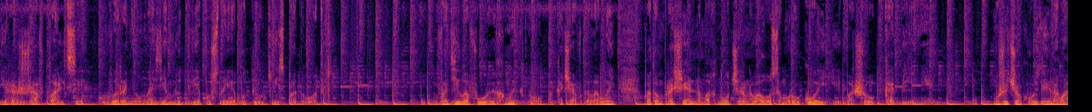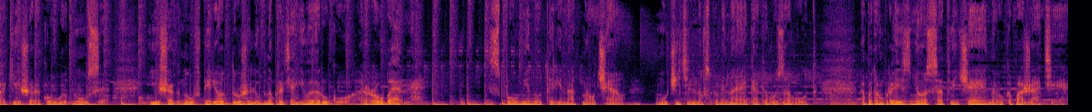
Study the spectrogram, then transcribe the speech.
и, разжав пальцы, выронил на землю две пустые бутылки из-под водки. Водила фуры хмыкнул, покачав головой, потом прощально махнул черноволосому рукой и пошел к кабине. Мужичок возле иномарки широко улыбнулся и шагнул вперед, дружелюбно протягивая руку. «Рубен!» С полминуты Ренат молчал, мучительно вспоминая, как его зовут, а потом произнес, отвечая на рукопожатие.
